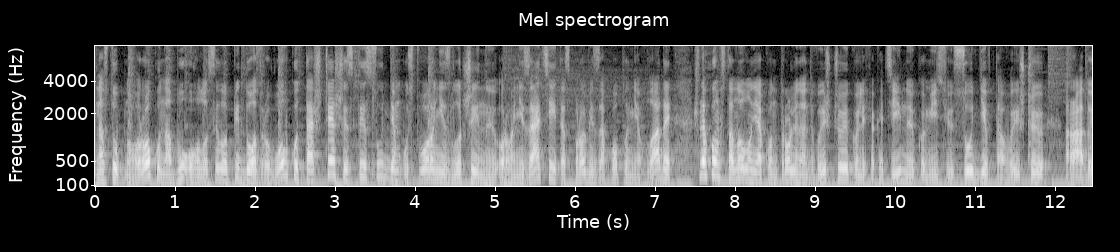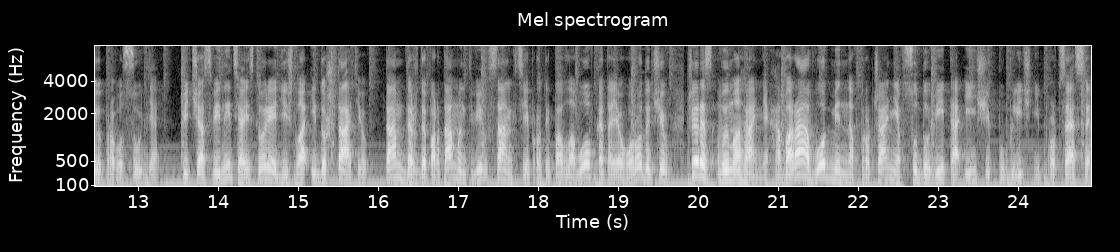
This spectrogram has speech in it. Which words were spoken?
Наступного року набу оголосило підозру вовку та ще шести суддям у створенні злочинної організації та спробі захоплення влади шляхом встановлення контролю над вищою кваліфікаційною комісією суддів та вищою радою правосуддя. Під час війни ця історія дійшла і до штатів. Там держдепартамент вів санкції проти Павла Вовка та його родичів через вимагання хабара в обмін на втручання в судові та інші публічні процеси.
